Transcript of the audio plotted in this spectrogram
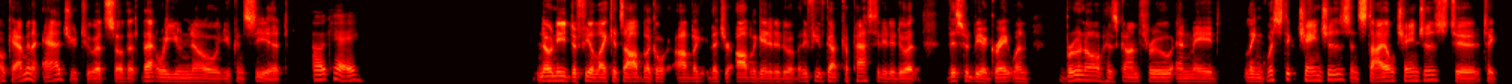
Okay, I'm gonna add you to it so that that way you know you can see it. Okay, No need to feel like it's oblig that you're obligated to do it, but if you've got capacity to do it, this would be a great one. Bruno has gone through and made linguistic changes and style changes to to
